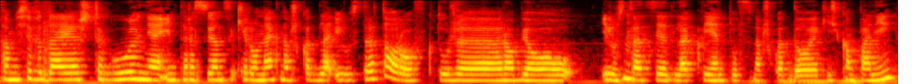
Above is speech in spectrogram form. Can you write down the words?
To mi się wydaje szczególnie interesujący kierunek na przykład dla ilustratorów, którzy robią ilustracje hmm. dla klientów na przykład do jakiejś kampanii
